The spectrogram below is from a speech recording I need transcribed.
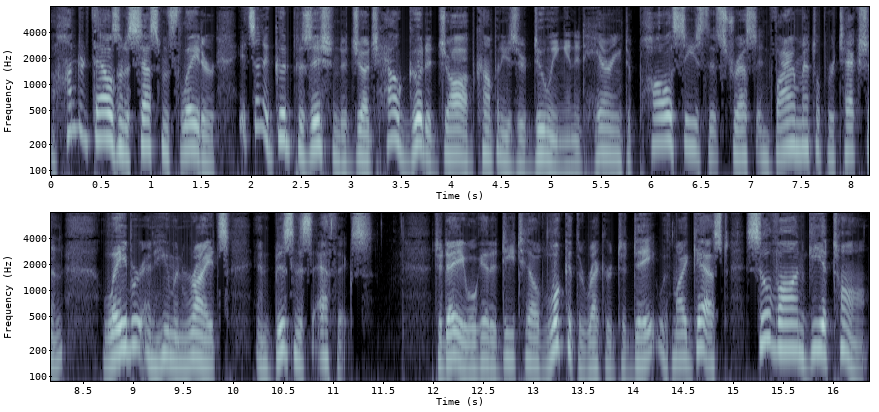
A 100,000 assessments later, it's in a good position to judge how good a job companies are doing in adhering to policies that stress environmental protection, labor and human rights, and business ethics. Today, we'll get a detailed look at the record to date with my guest, Sylvain Guillotin,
